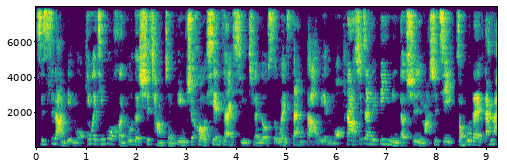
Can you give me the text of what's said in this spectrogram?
是四大联盟，因为经过很多的市场整并之后。现在形成了所谓三大联盟，那市占率第一名的是马士基，总部在丹麦。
